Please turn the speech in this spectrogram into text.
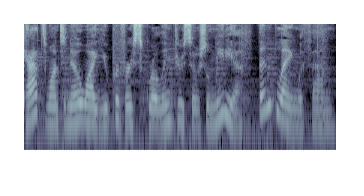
Cats want to know why you prefer scrolling through social media than playing with them.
